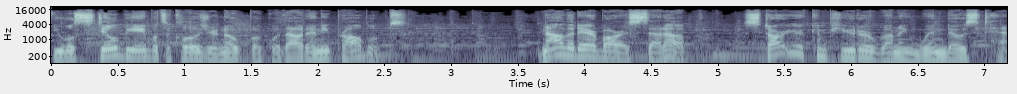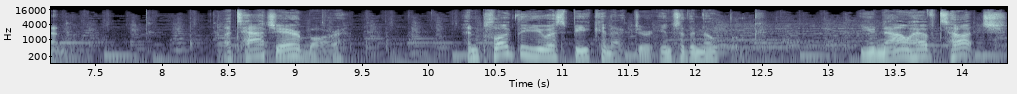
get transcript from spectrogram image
you will still be able to close your notebook without any problems. Now that AirBar is set up, start your computer running Windows 10. Attach AirBar and plug the USB connector into the notebook. You now have touch.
